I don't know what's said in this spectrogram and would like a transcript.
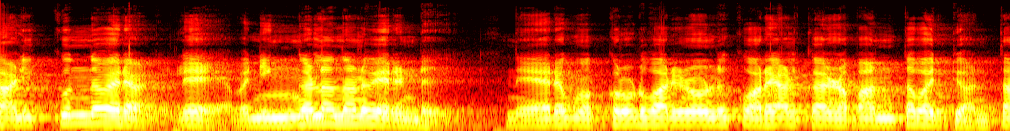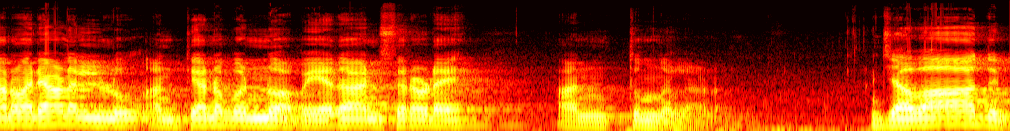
കളിക്കുന്നവരാണ് അല്ലേ അപ്പം നിങ്ങൾ എന്നാണ് വരേണ്ടത്? നേരെ മക്കളോട് പറയുന്നതുകൊണ്ട് കുറേ ആൾക്കാരാണ്. അപ്പോൾ അന്ത പറ്റും? അന്താണ് ഒരാളല്ലേ ഉള്ളൂ. അന്ത്യാണ് പെണ്ണു? അപ്പോൾ ഏതാ ആൻസർ അവിടെ? അന്തും എന്നുള്ളതാണ്. ജവാദുൻ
